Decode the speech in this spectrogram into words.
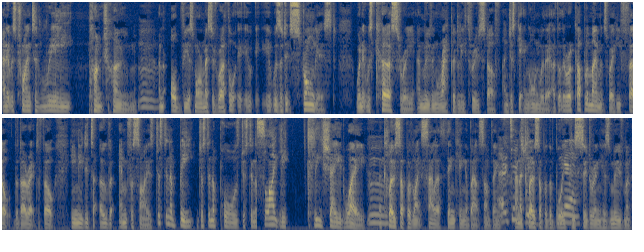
and it was trying to really punch home Hmm. an obvious moral message. Where I thought it, it, it was at its strongest when it was cursory and moving rapidly through stuff and just getting on with it. I thought there were a couple of moments where he felt, the director felt, he needed to overemphasize, just in a beat, just in a pause, just in a slightly cliched way, a close up of like Salah thinking about something Mm. Oh, and a close up of the boy Yeah. considering his movement.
